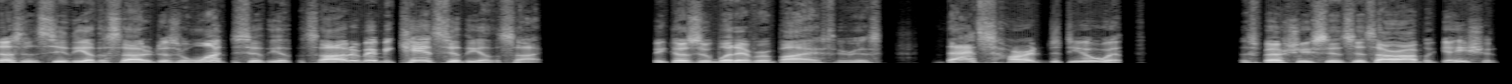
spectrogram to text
doesn't see the other side or doesn't want to see the other side or maybe can't see the other side because of whatever bias there is. That's hard to deal with, especially since it's our obligation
